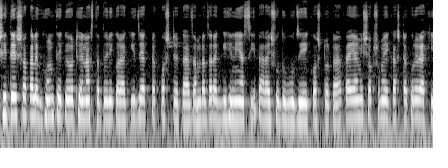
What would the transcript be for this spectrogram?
শীতের সকালে ঘুম থেকে উঠে নাস্তা তৈরি করা কি যে একটা কষ্টের কাজ। আমরা যারা গৃহিণী আছি, তারাই শুধু বুঝি এই কষ্টটা। তাই আমি সবসময় এই কাজটা করে রাখি।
